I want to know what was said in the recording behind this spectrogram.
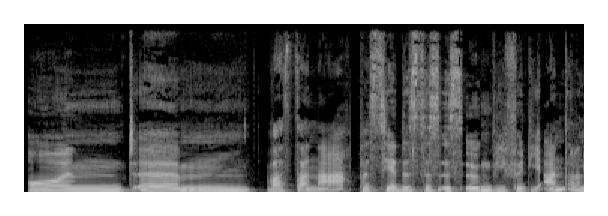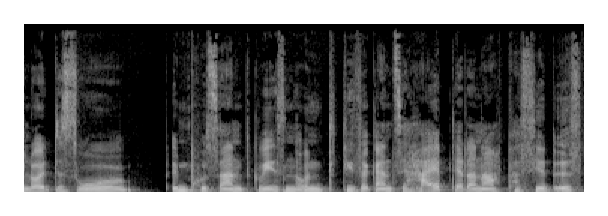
Und ähm, was danach passiert ist, das ist irgendwie für die anderen Leute so imposant gewesen. Und dieser ganze Hype, der danach passiert ist,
